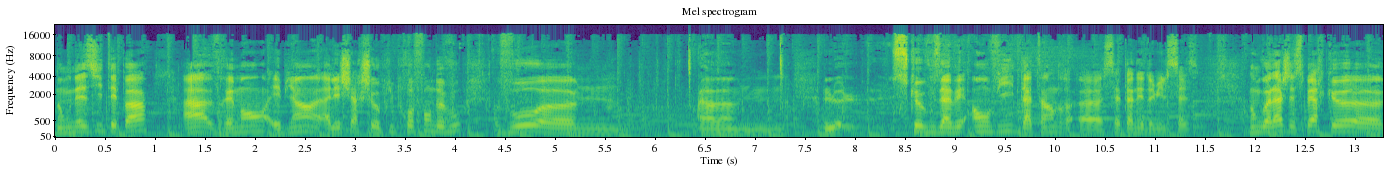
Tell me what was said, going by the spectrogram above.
Donc n'hésitez pas à vraiment eh bien, aller chercher au plus profond de vous vos... le, ce que vous avez envie d'atteindre euh, cette année 2016. Donc voilà, j'espère que euh,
